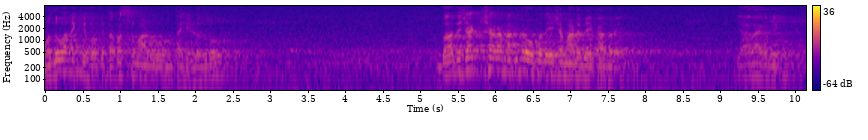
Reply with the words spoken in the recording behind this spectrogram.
ಮಧುವನಕ್ಕೆ ಹೋಗಿ ತಪಸ್ಸು ಮಾಡು ಅಂತ ಹೇಳಿದರು. ದ್ವಾದಶಾಕ್ಷರ ಮಂತ್ರ ಉಪದೇಶ ಮಾಡಬೇಕಾದರೆ ಯಾರಾಗಬೇಕು?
